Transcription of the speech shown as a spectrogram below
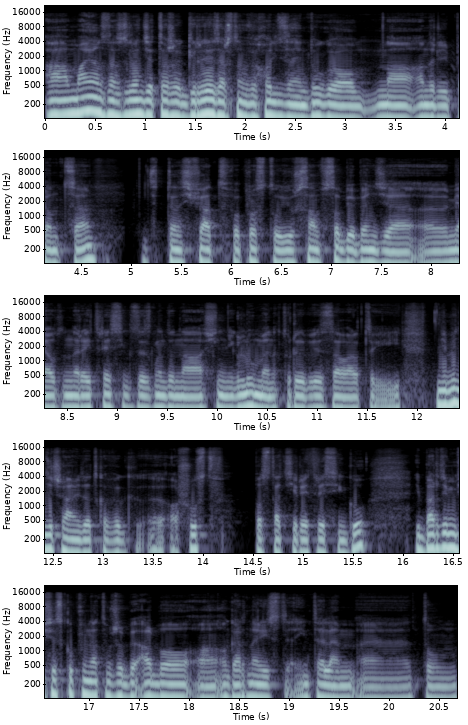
a mając na względzie to, że gry zaczną wychodzić za niedługo na Unreal 5, ten świat po prostu już sam w sobie będzie e, miał ten ray tracing ze względu na silnik Lumen, który jest zawarty i nie będzie trzeba mieć dodatkowych e, oszustw w postaci ray tracingu. I bardziej bym się skupił na tym, żeby albo ogarnęli z Intelem e, tą,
